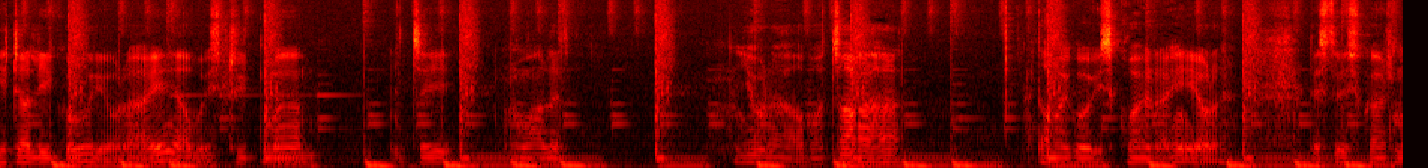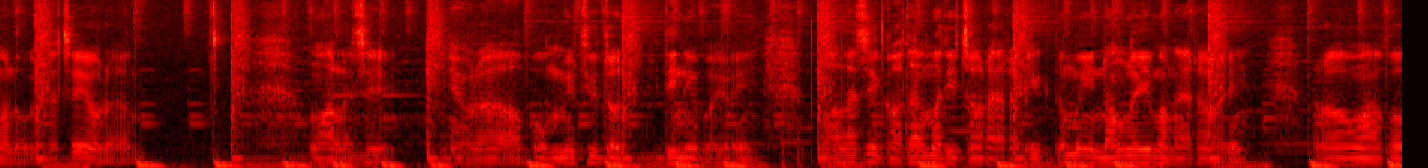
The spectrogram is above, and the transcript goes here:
इटलीको एउटा है अब स्ट्रिटमा चाहिँ उहाँलाई एउटा अब चराहा तपाईँको स्क्वायर है एउटा त्यस्तो स्क्वायरमा लगेर चाहिँ एउटा उहाँलाई चाहिँ एउटा अब मृत्युदण्ड दिने भयो है उहाँलाई चाहिँ घदामाथि चढाएर एकदमै नङ्गै बनाएर है र उहाँको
